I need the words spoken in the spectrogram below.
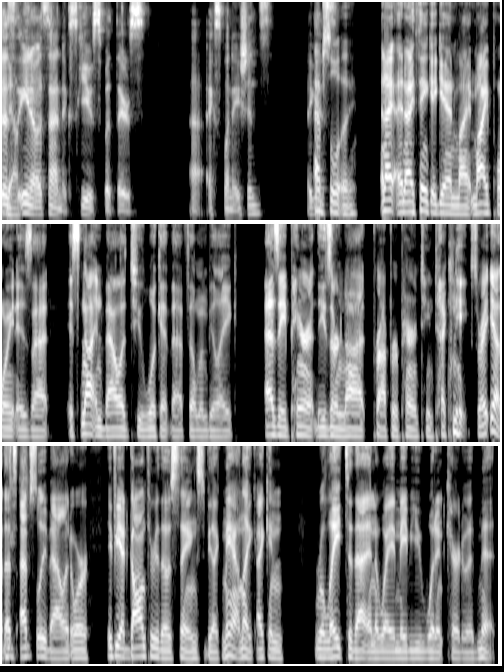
just Yeah. you know, it's not an excuse, but there's uh explanations. I guess. Absolutely. And I and I think again my my point is that it's not invalid to look at that film and be like as a parent these are not proper parenting techniques, right? Yeah, that's absolutely valid or if you had gone through those things to be like, man, like I can relate to that in a way maybe you wouldn't care to admit.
